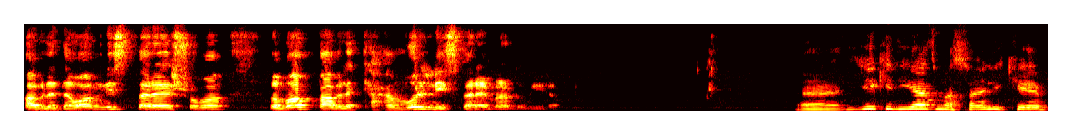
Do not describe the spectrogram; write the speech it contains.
قابل دوام نیست برای شما و ما قابل تحمل نیست برای مردم ایران. یکی دیگه از مسائلی که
